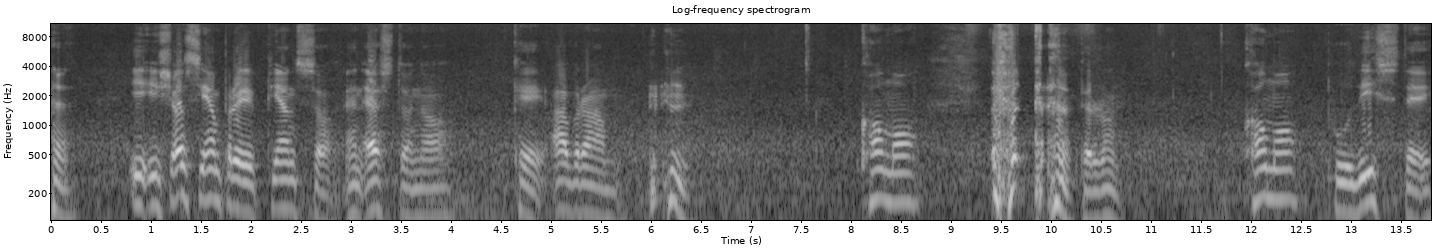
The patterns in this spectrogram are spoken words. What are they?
y, yo siempre pienso en esto, ¿no? Que Abraham, ¿cómo, perdón, cómo pudiste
